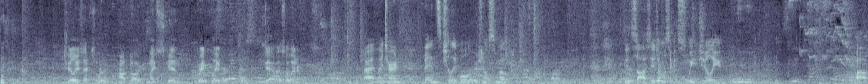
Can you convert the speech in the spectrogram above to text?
Chili's excellent. Hot dog, nice skin, great flavor. Yeah, that's a winner. All right, my turn. Ben's Chili Bowl Original Smoke. Good sausage, almost like a sweet chili. Wow.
